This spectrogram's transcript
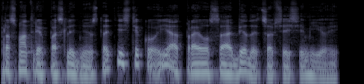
Просмотрев последнюю статистику, я отправился обедать со всей семьей.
